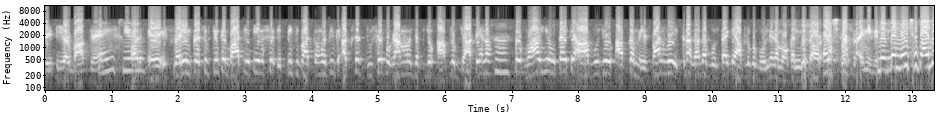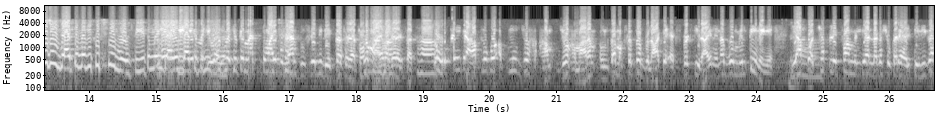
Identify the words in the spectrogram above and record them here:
बेटी और बाप जो है। और इट्स वेरी इंप्रेसिव क्योंकि बात ये होती है मैं सिर्फ़ इतनी सी बात कहूँगा क्योंकि अक्सर दूसरे प्रोग्रामों में जब जो आप लोग जाते हैं ना हाँ। तो वहाँ ये होता है कि आप वो जो आपका मेजबान वो इतना ज़्यादा बोलता है कि आप लोग को बोलने का मौका नहीं मिलता और अच्छा। ट्राई नहीं मैं मिलता मुँह छुपा दूँ तो जाते मैं भी कुछ नहीं बोलती है तो मैं तो क्योंकि मैं तुम्हारे प्रोग्राम दूसरे भी देखता जाता हूँ ना माया हाँ, वगैरह के साथ। हाँ। तो होता है कि आप लोगों को अपनी जो हम जो हमारा उनका मकसद तो बुला के एक्सपर्ट की राय लेना वो मिलती नहीं है। ये आपको अच्छा प्लेटफॉर्म मिल गया अल्लाह का शुक्र है एल टीवी का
